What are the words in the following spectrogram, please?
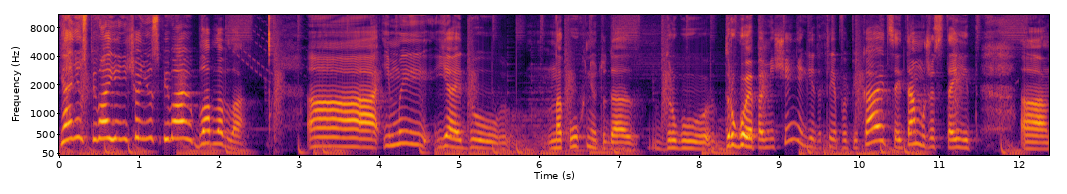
я не успеваю, я ничего не успеваю, бла-бла-бла. А, и мы, я иду на кухню туда, другую, другое помещение, где этот хлеб выпекается, и там уже стоит а,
